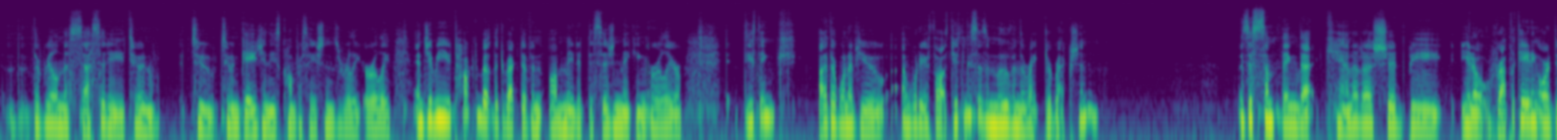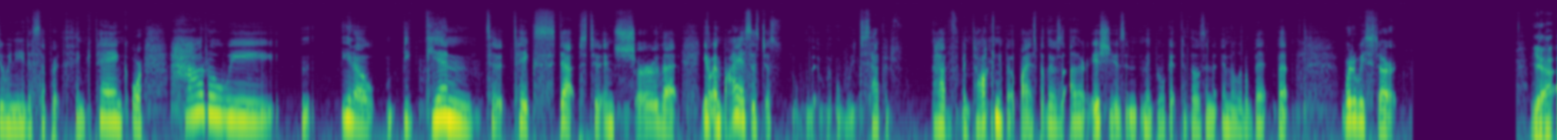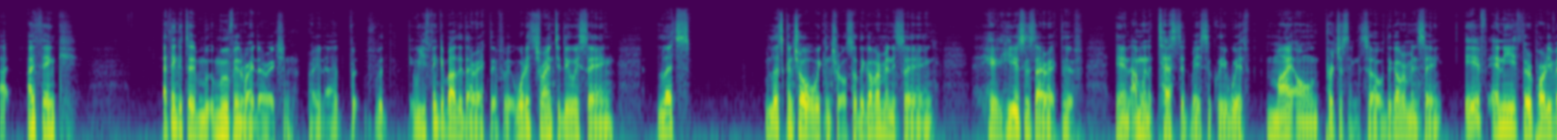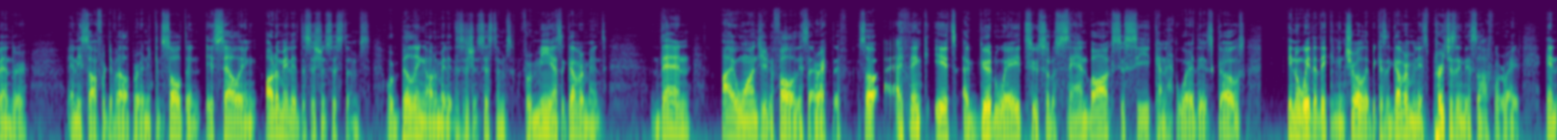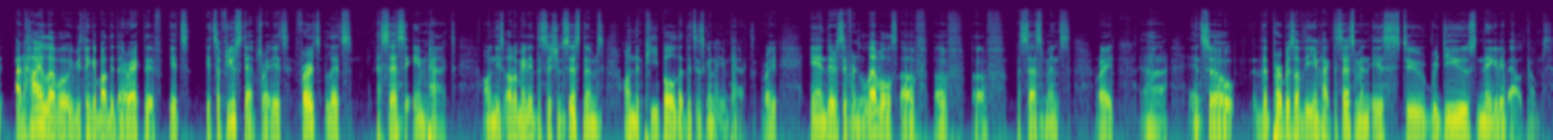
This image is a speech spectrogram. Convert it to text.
the, the real necessity to in, to to engage in these conversations really early. And Jimmy, you talked about the directive and automated decision making earlier. Do you think either one of you? Uh, what are your thoughts? Do you think this is a move in the right direction? Is this something that Canada should be, you know, replicating, or do we need a separate think tank, or how do we, you know, begin to take steps to ensure that, you know, and bias is just we just haven't have been talking about bias, but there's other issues, and maybe we'll get to those in in a little bit. But where do we start? Yeah, I, I think I think it's a move in the right direction, right? Uh, but, but when you think about the directive, what it's trying to do is saying, let's let's control what we control. So the government is saying, hey, here's this directive, and I'm going to test it basically with my own purchasing. So the government is saying, if any third party vendor, any software developer, any consultant is selling automated decision systems or building automated decision systems for me as a government, then I want you to follow this directive. So I think it's a good way to sort of sandbox to see kind of where this goes in a way that they can control it because the government is purchasing this software, right? And at a high level, if you think about the directive, it's it's a few steps, right? It's first let's assess the impact on these automated decision systems on the people that this is going to impact, right? And there's different levels of of of assessments, right? Uh, and so the purpose of the impact assessment is to reduce negative outcomes.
